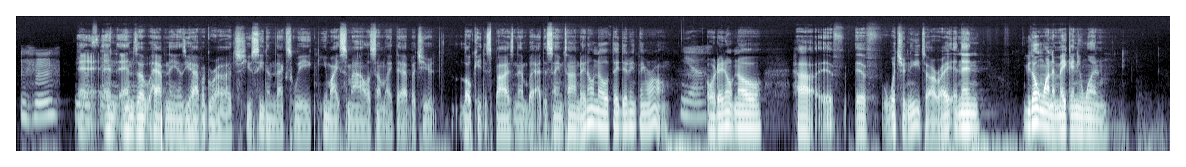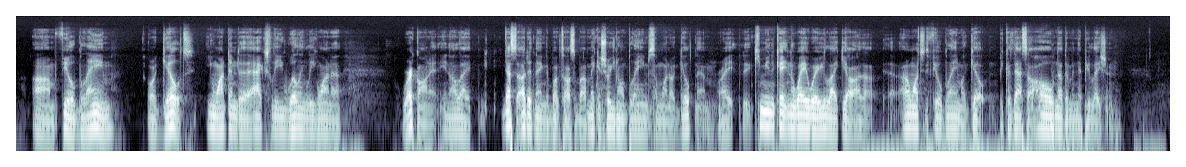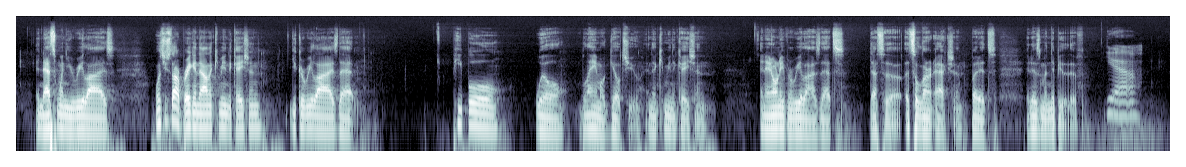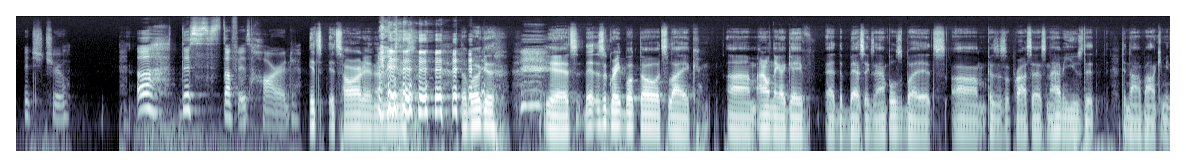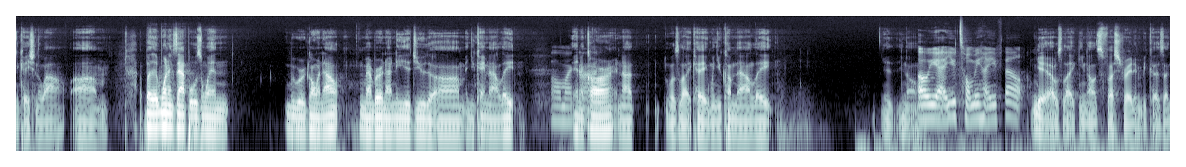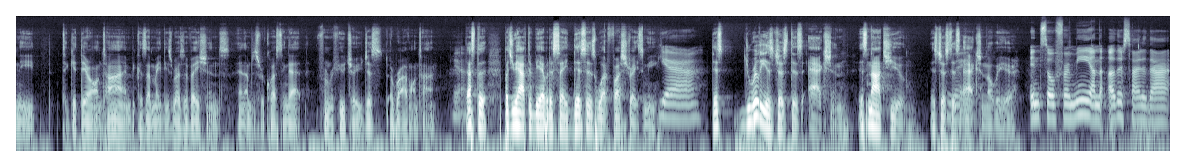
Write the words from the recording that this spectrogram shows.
Mm-hmm and, and ends up happening is you have a grudge. You see them next week. You might smile or something like that, but you low key despising them. But at the same time, they don't know if they did anything wrong. Yeah. Or they don't know how if if what your needs are, right? And then you don't want to make anyone um, feel blame or guilt. You want them to actually willingly want to work on it. You know, like that's the other thing the book talks about making sure you don't blame someone or guilt them right communicate in a way where you're like yo I don't want you to feel blame or guilt because that's a whole nother manipulation. And that's when you realize, once you start breaking down the communication, you can realize that people will blame or guilt you in their communication, and they don't even realize that's that's a it's a learned action, but it's it is manipulative. Yeah, it's true. Ugh, this stuff is hard. It's it's hard, and I mean, the book is yeah, it's it's a great book though. It's like um, I don't think I gave uh, the best examples, but it's because um, it's a process, and I haven't used it to nonviolent communication in a while. Um, but one example was when we were going out, remember, and I needed you to, um, and you came down late. Oh my in God. a car, and I was like, "Hey, when you come down late, you know." Oh yeah, you told me how you felt. Yeah, I was like, you know, it's frustrating because I need to get there on time because I made these reservations and I'm just requesting that from the future you just arrive on time. Yeah. That's the but you have to be able to say this is what frustrates me. Yeah. This really is just this action. It's not you. It's just right. this action over here. And so for me on the other side of that,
